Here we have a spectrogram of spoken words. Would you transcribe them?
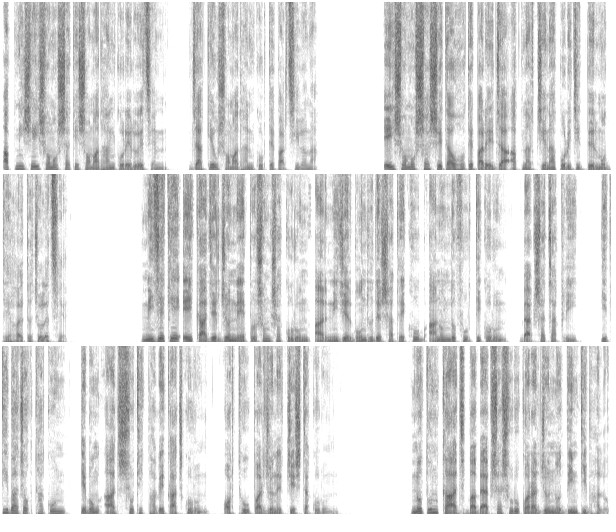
আপনি সেই সমস্যাকে সমাধান করে রয়েছেন, যা কেউ সমাধান করতে পারছিল না। এই সমস্যা সেটাও হতে পারে যা আপনার চেনা পরিচিতদের মধ্যে হয়তো চলেছে। নিজেকে এই কাজের জন্যে প্রশংসা করুন আর নিজের বন্ধুদের সাথে খুব আনন্দ ফুর্তি করুন, ব্যবসা, চাকরি, ইতিবাচক থাকুন এবং আজ সঠিকভাবে কাজ করুন, অর্থ উপার্জনের চেষ্টা করুন। নতুন কাজ বা ব্যবসা শুরু করার জন্য দিনটি ভালো।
